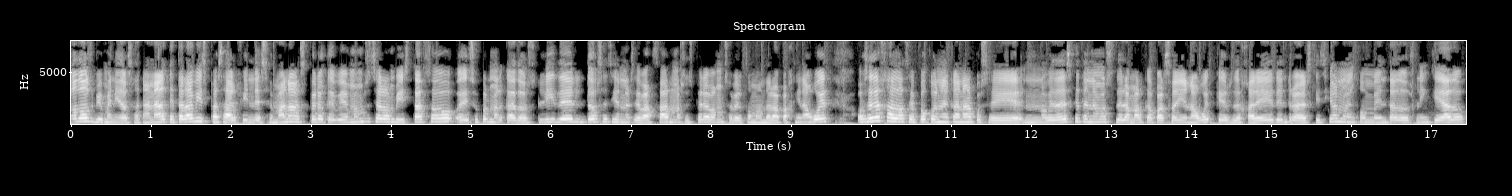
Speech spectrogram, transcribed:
todos, bienvenidos al canal. ¿Qué tal habéis pasado el fin de semana? Espero que bien. Vamos a echar un vistazo. Eh, supermercados Lidl, dos secciones de bazar. Nos espera. Vamos a ver cómo anda la página web. Os he dejado hace poco en el canal pues eh, novedades que tenemos de la marca Parsai en la web que os dejaré dentro de la descripción o en comentados linkeado.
